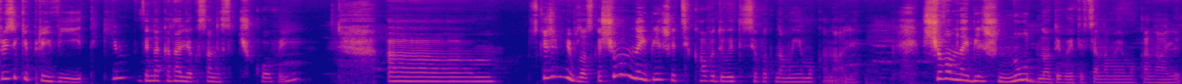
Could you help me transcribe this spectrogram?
Друзіки, привітки! Ви на каналі Оксани Сачкової. Скажіть мені, будь ласка, що вам найбільше цікаво дивитися от на моєму каналі? Що вам найбільш нудно дивитися на моєму каналі?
